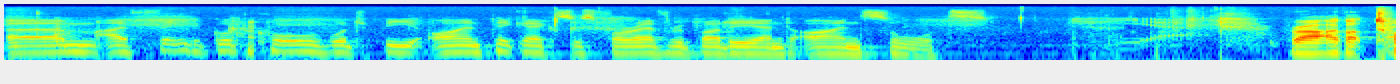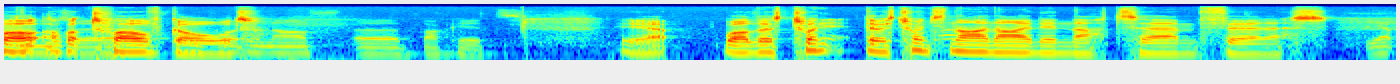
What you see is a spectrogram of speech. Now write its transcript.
Um, I think a good call would be iron pickaxes for everybody and iron swords. Yeah. Right, I got twelve. I've got uh, twelve if we've gold. Got enough uh, buckets. Yeah. Well, there's twenty. There was twenty nine iron in that um, furnace. Yep.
